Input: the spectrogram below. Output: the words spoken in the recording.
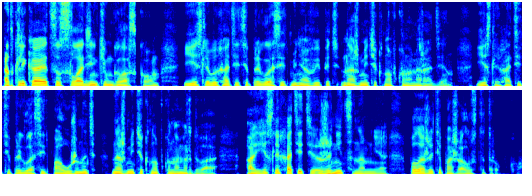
откликается сладеньким голоском. «Если вы хотите пригласить меня выпить, нажмите кнопку номер один. Если хотите пригласить поужинать, нажмите кнопку номер два. А если хотите жениться на мне, положите, пожалуйста, трубку».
